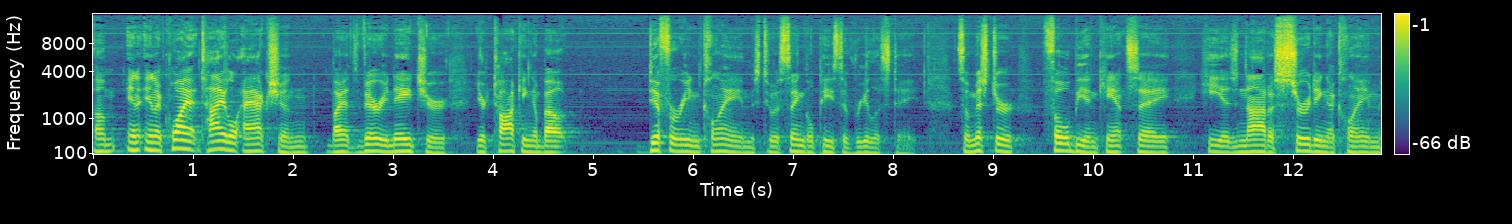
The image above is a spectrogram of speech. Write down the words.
Um, in, in a quiet title action, by its very nature, you're talking about differing claims to a single piece of real estate. So Mr. Fobian can't say he is not asserting a claim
